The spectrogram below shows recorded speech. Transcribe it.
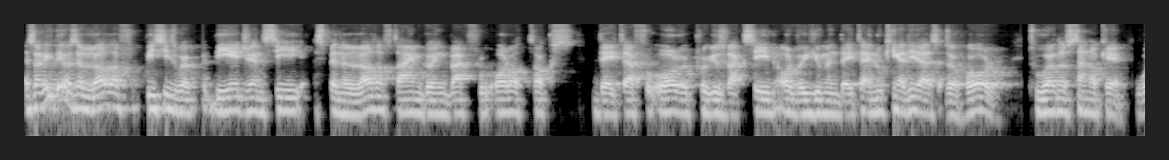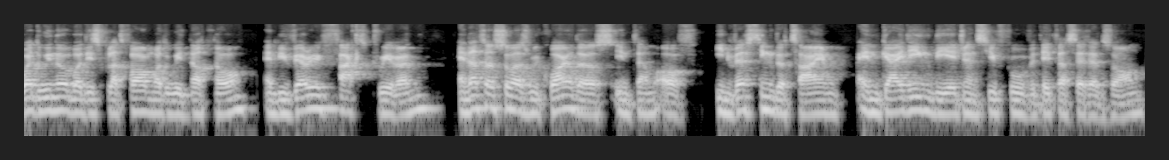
And so I think there was a lot of pieces where the agency spent a lot of time going back through all our tox data, for all the previous vaccine, all the human data, and looking at it as, a whole to understand, okay, what do we know about this platform? What do we not know? And be very fact driven. And that also has required us in terms of investing the time and guiding the agency through the data set and so on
